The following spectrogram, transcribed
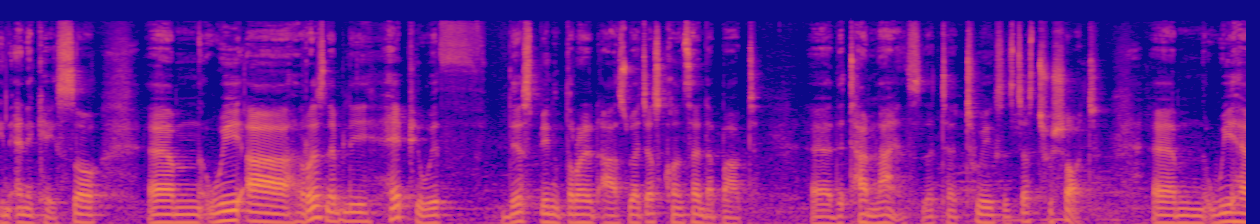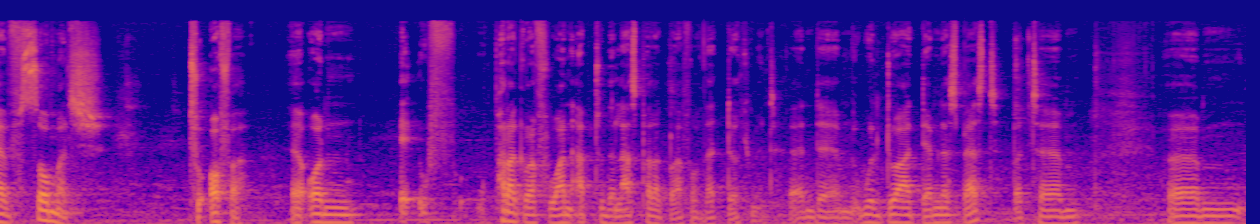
in any case. So um, we are reasonably happy with this being thrown at us. We're just concerned about uh, the timelines, that uh, two weeks is just too short. Um, we have so much to offer uh, on paragraph one up to the last paragraph of that document. And um, we'll do our damnedest best, but um,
